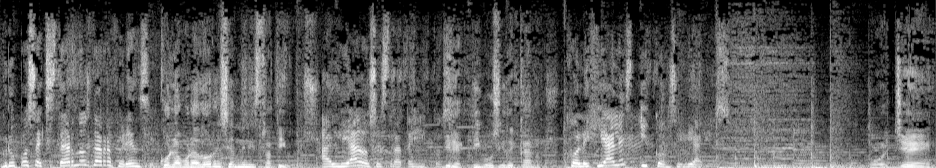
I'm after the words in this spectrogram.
grupos externos de referencia, colaboradores y administrativos, aliados estratégicos, directivos y decanos. colegiales y conciliarios. Oye,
